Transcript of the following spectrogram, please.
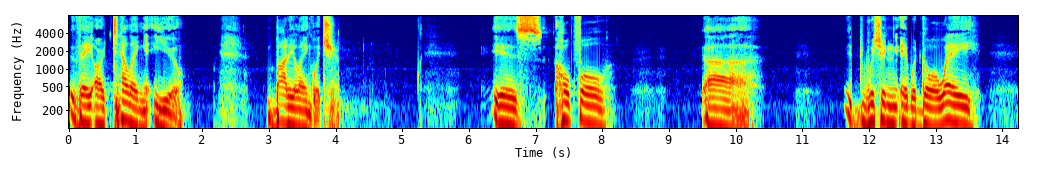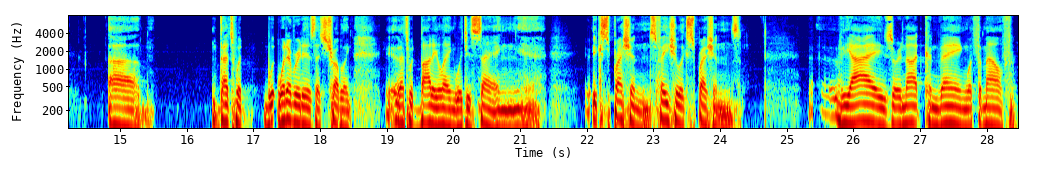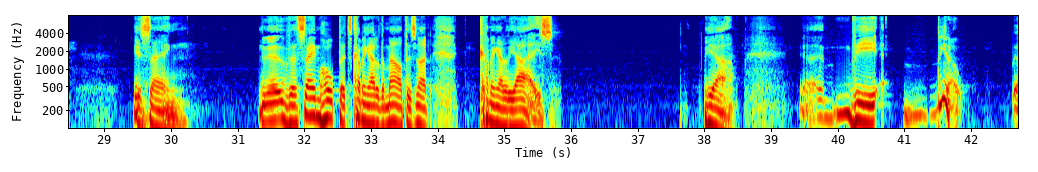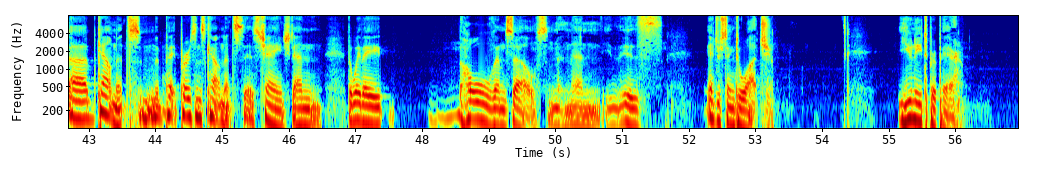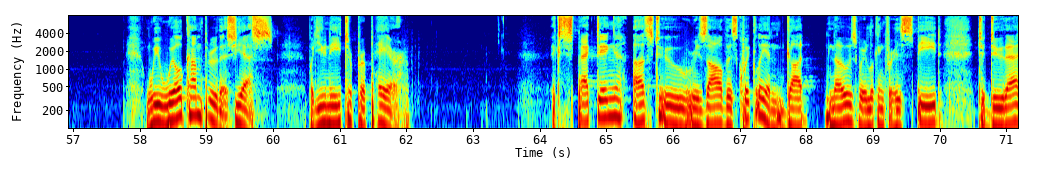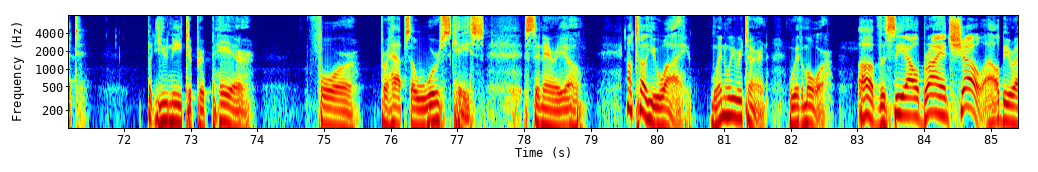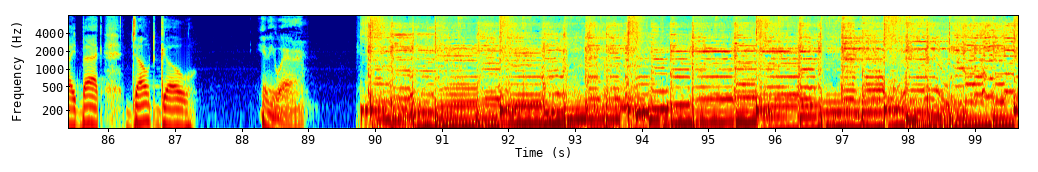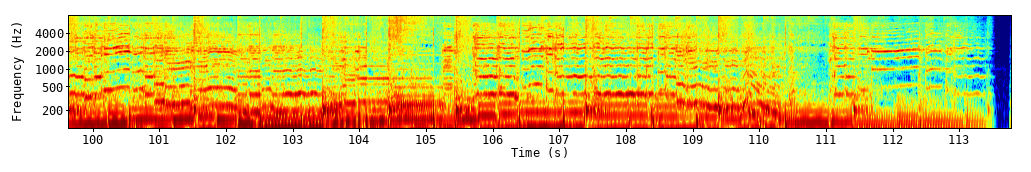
they are telling you. Body language is hopeful. Uh, wishing it would go away. Uh, that's what whatever it is that's troubling. That's what body language is saying. Expressions, facial expressions. The eyes are not conveying what the mouth is saying. The same hope that's coming out of the mouth is not coming out of the eyes. Yeah. Uh, the you know, uh, countenance, the person's countenance has changed, and the way they hold themselves, and, and is interesting to watch. You need to prepare. We will come through this, yes, but you need to prepare. Expecting us to resolve this quickly, and God knows we're looking for his speed to do that. But you need to prepare for perhaps a worst case scenario. I'll tell you why when we return with more of the CL Bryant Show. I'll be right back. Don't go anywhere.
